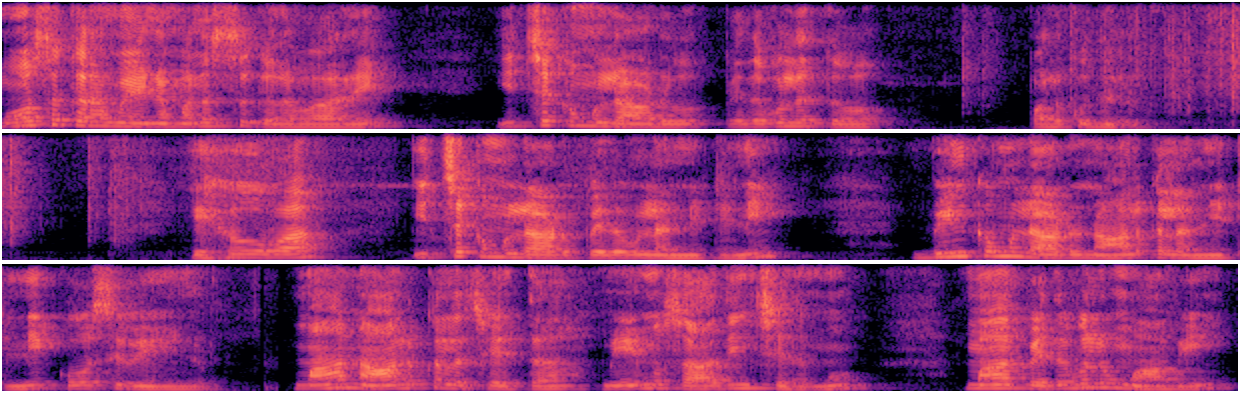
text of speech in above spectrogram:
మోసకరమైన మనస్సు గలవారే. ఇచ్చకములాడు పెదవులతో పలుకుదురు. ఎహోవా ఇచ్చకములాడు పెదవులన్నిటినీ బింకములాడు నాలుకలన్నిటినీ కోసివేయును. మా నాలుకల చేత మేము సాధించెదము. మా పెదవులు మావి.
